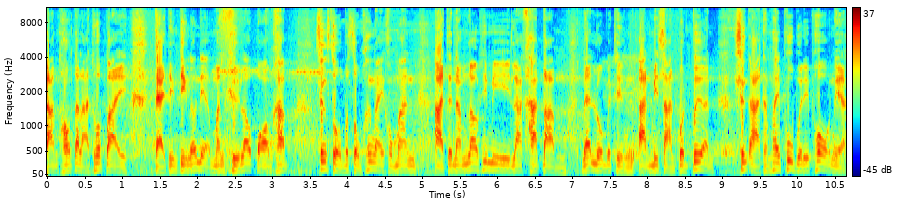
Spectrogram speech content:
ตามท้องตลาดทั่วไป แต่จริงๆแล้วเนี่ยมันคือเหล้าปลอมครับ ซึ่งส่วนผสมข้างในของมัน อาจจะนำเหล้าที่มีราคาต่ำและรวมไปถึงอาจมีสารปนเปื้อน ซึ่งอาจทำให้ผู้บริโภคเนี่ย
